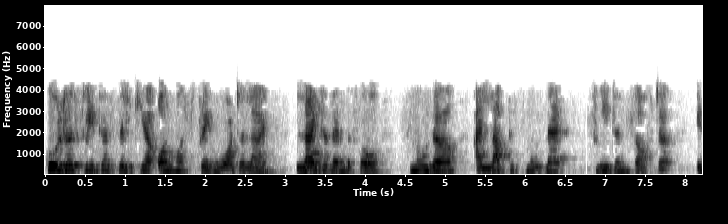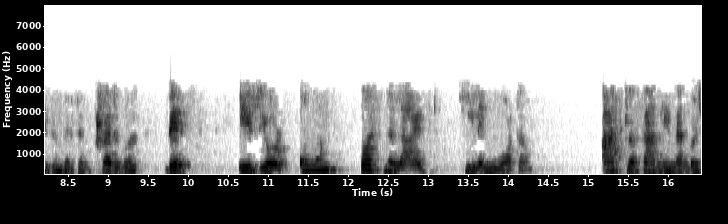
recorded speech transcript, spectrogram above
Colder, sweeter, silkier, almost spring water like, lighter than before, smoother. I love the smoothness, sweet and softer. Isn't this incredible? This is your own personalized healing water. Ask your family members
